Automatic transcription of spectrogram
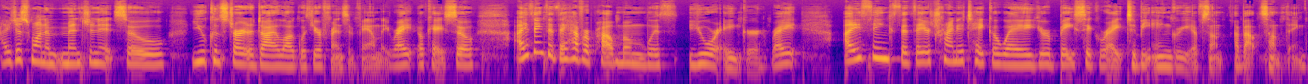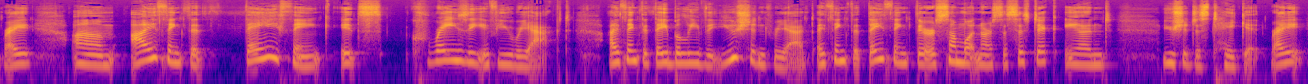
I just want to mention it so you can start a dialogue with your friends and family, right? Okay, so I think that they have a problem with your anger, right? I think that they are trying to take away your basic right to be angry of some about something, right? Um, I think that they think it's crazy if you react. I think that they believe that you shouldn't react. I think that they think they're somewhat narcissistic and you should just take it, right?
